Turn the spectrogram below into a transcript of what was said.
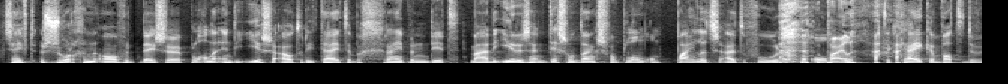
Ze heeft zorgen over deze plannen en die Ierse autoriteiten begrijpen dit. Maar de Ieren zijn desondanks van plan om pilots uit te voeren. Om te kijken wat de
